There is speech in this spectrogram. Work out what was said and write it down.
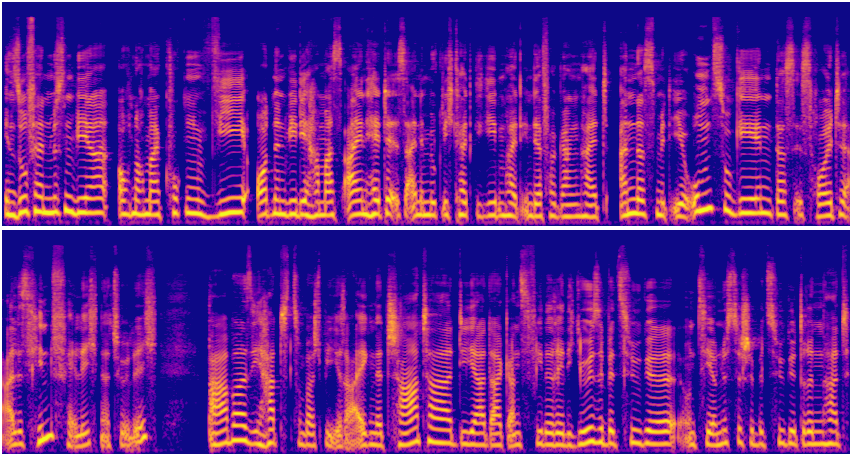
insofern müssen wir auch noch mal gucken, wie ordnen wir die Hamas ein? Hätte es eine Möglichkeit gegeben, halt in der Vergangenheit anders mit ihr umzugehen? Das ist heute alles hinfällig natürlich. Aber sie hat zum Beispiel ihre eigene Charta, die ja da ganz viele religiöse Bezüge und zionistische Bezüge drin hat,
